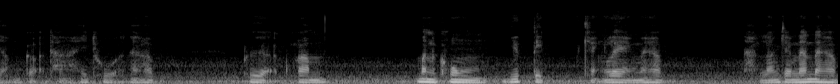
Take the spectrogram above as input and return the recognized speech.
ย้ำก็ทาให้ทั่วนะครับ เพื่อความมั่นคงยึดติดแข็งแรงนะครับ หลังจากนั้นนะครับ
